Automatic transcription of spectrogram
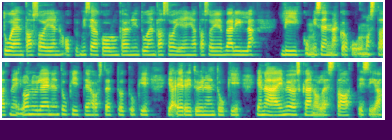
tuen tasojen, oppimisen ja koulunkäynnin tuen tasojen ja tasojen välillä liikkumisen näkökulmasta, että meillä on yleinen tuki, tehostettu tuki ja erityinen tuki, ja nämä ei myöskään ole staattisia,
